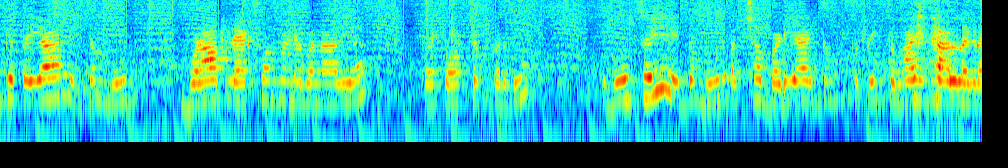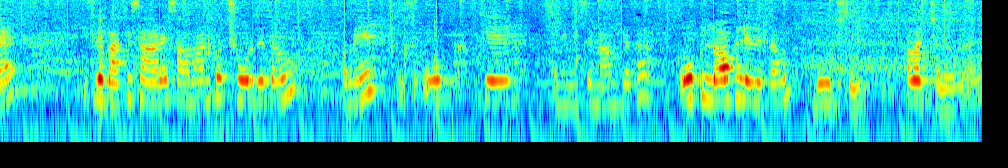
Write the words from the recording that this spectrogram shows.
के तैयार एकदम बहुत बड़ा प्लेटफॉर्म मैंने बना लिया तो अप कर दूँ। तो बहुत सही एकदम बहुत अच्छा बढ़िया, एकदम कतई तबाहीदार लग रहा है। इसलिए बाकी सारे सामान को छोड़ देता हूँ। और मैं इस ओक के इसका नाम क्या था? ओक लॉक ले लेता हूँ, बहुत सही। अब अच्छा लग रहा है।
